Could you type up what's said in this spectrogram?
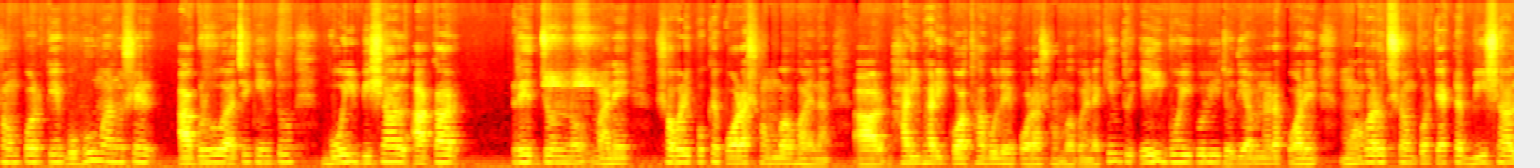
সম্পর্কে বহু মানুষের আগ্রহ আছে, কিন্তু বই বিশাল আকারের জন্য মানে সবারই পক্ষে পড়া সম্ভব হয় না। আর ভারী ভারী কথা বলে পড়া সম্ভব হয় না। কিন্তু এই বইগুলি যদি আপনারা পড়েন, মহাভারত সম্পর্কে একটা বিশাল,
